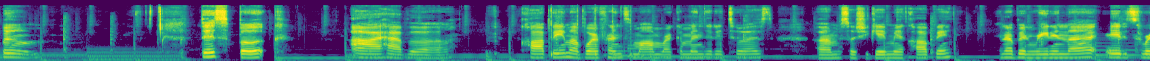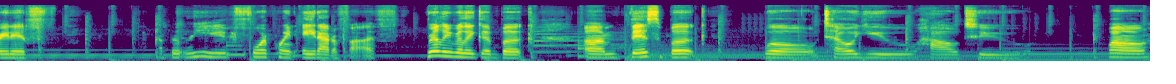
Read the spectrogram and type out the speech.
Boom. This book i have a copy. My boyfriend's mom recommended it to us um, so she gave me a copy and i've been reading that it's rated I believe 4.8 out of 5. Really, really good book. Um, this book will tell you how to, well,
